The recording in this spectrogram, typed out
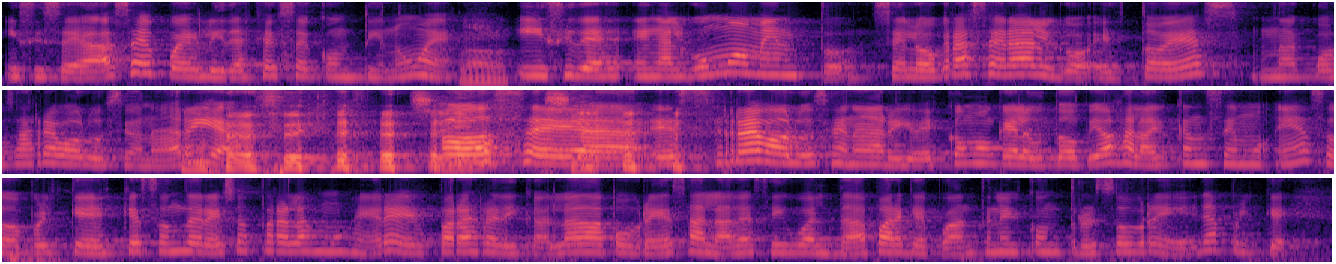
Y si se hace, pues la idea es que se continúe. Claro. Y si de- en algún momento se logra hacer algo, esto es una cosa revolucionaria. Sí. Sí, o sea, es revolucionario. Es como que la utopía, ojalá alcancemos eso, porque es que son derechos para las mujeres, es para erradicar la pobreza, la desigualdad, para que puedan tener control sobre ella, porque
